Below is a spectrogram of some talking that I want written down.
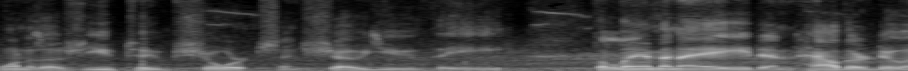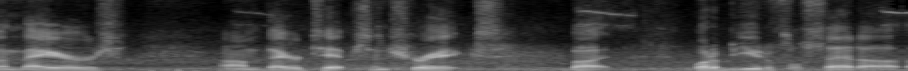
one of those YouTube shorts and show you the, the lemonade and how they're doing theirs, um, their tips and tricks. But what a beautiful setup.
